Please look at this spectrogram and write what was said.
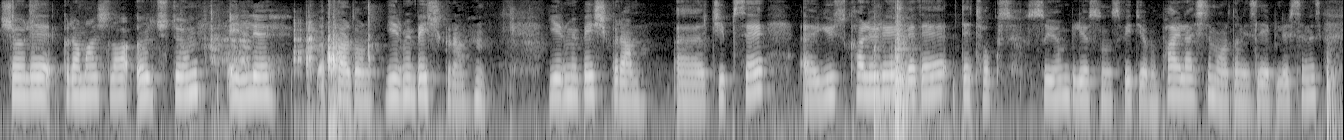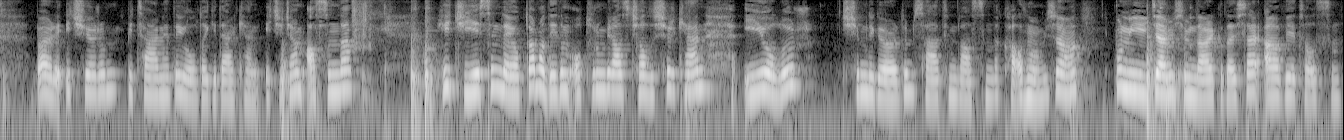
Şöyle gramajla ölçtüm 50 pardon 25 gram hı. 25 gram e, cipse e, 100 kalori ve de detoks suyum biliyorsunuz videomu paylaştım oradan izleyebilirsiniz. Böyle içiyorum. Bir tane de yolda giderken içeceğim. Aslında hiç yesim de yoktu ama dedim oturum biraz çalışırken iyi olur. Şimdi gördüm. Saatim de aslında kalmamış ama bunu yiyeceğim şimdi arkadaşlar. Afiyet olsun.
